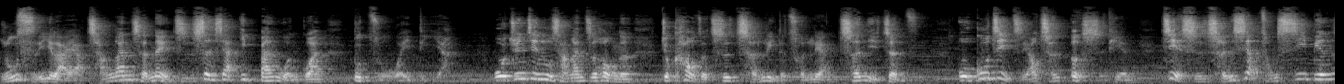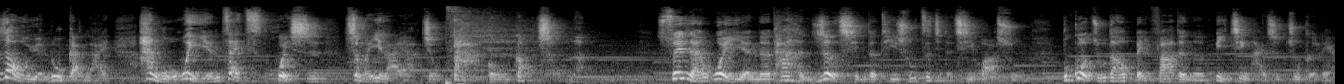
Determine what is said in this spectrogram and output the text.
如此一来啊，长安城内只剩下一般文官，不足为敌呀、啊。我军进入长安之后呢，就靠着吃城里的存粮撑一阵子。我估计只要撑二十天，届时丞相从西边绕远路赶来，和我魏延在此会师，这么一来啊，就大功告成了。虽然魏延呢，他很热情地提出自己的计划书。不过主导北伐的呢，毕竟还是诸葛亮，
